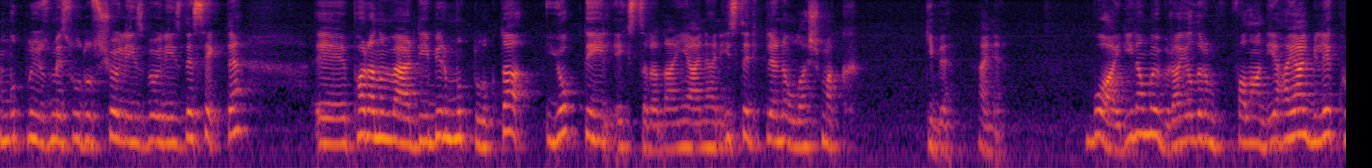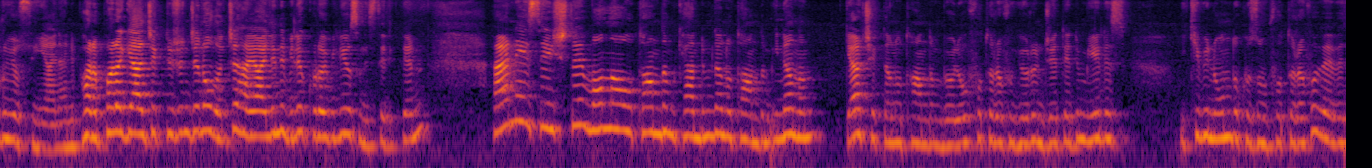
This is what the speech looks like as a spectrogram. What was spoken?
mutluyuz, mesuduz, şöyleyiz, böyleyiz desek de e, paranın verdiği bir mutluluk da yok değil ekstradan. Yani hani istediklerine ulaşmak gibi hani bu ay değil ama öbür ay alırım falan diye hayal bile kuruyorsun yani. Hani para para gelecek düşüncen olunca hayalini bile kurabiliyorsun istediklerinin. Her neyse işte vallahi utandım kendimden utandım inanın gerçekten utandım böyle o fotoğrafı görünce dedim Yeliz 2019'un fotoğrafı ve ve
